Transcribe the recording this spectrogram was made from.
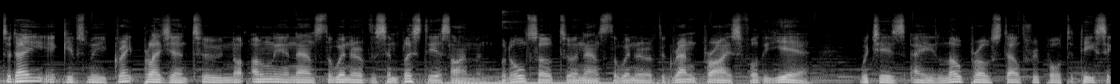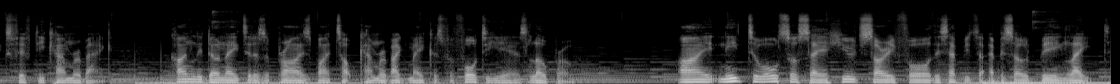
Today it gives me great pleasure to not only announce the winner of the Simplicity assignment, but also to announce the winner of the grand prize for the year, which is a Lowepro Stealth Reporter D650 camera bag, kindly donated as a prize by top camera bag makers for 40 years, Lowepro. I need to also say a huge sorry for this epi- episode being late.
